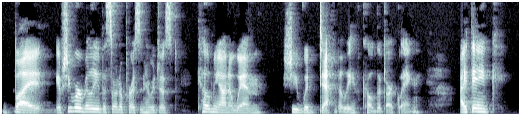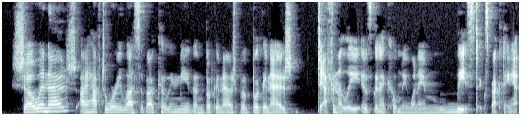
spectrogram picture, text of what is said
but mm. if she were really the sort of person who would just kill me on a whim, she would definitely have killed the Darkling. I think show Inej, I have to worry less about killing me than Book Inej, but Book Inej definitely is going to kill me when I'm least expecting it.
